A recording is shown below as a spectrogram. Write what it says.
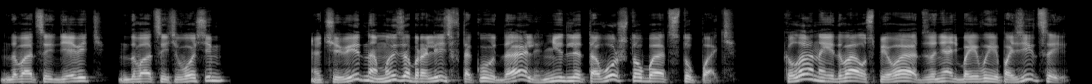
29, 28. Очевидно, мы забрались в такую даль не для того, чтобы отступать. Кланы едва успевают занять боевые позиции,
